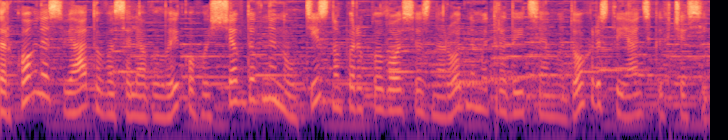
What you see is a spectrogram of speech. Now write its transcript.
Церковне свято Василя Великого ще в давнину тісно переплилося з народними традиціями до християнських часів.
